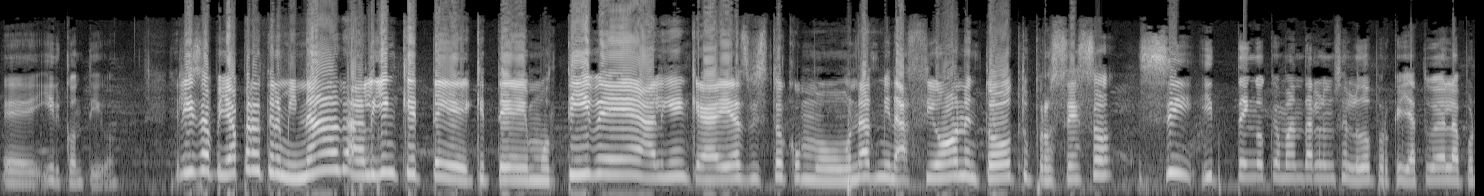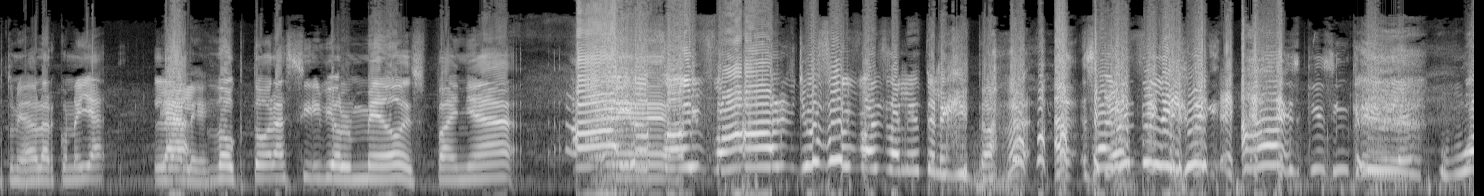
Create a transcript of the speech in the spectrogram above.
eh, ir contigo. Elisa, pues ya para terminar, alguien que te, que te motive, alguien que hayas visto como una admiración en todo tu proceso. Sí, y tengo que mandarle un saludo porque ya tuve la oportunidad de hablar con ella, la Dale. doctora Silvia Olmedo de España. ¡Ay, Eh, yo soy fan! Yo soy fan saliente lejita. Ah, es que es increíble. Wow,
